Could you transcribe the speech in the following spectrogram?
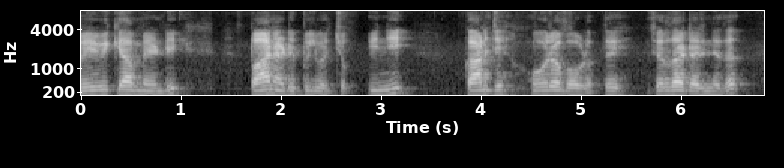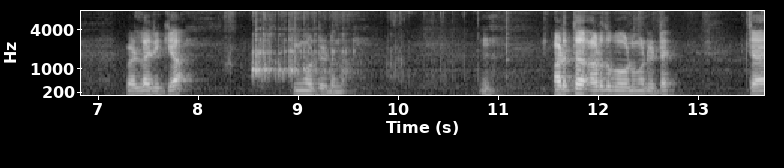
വേവിക്കാൻ വേണ്ടി പാൻ അടുപ്പിൽ വെച്ചു. ഇനി കാണിച്ച് ഓരോ ബൗൾ ദേ ചെറുതായിട്ട് അരിഞ്ഞത് വെള്ളരിക്ക ഇങ്ങോട്ട് ഇടുന്നു അടുത്ത അടുത്ത ബൗളും കൂടി ഇട്ടെ ചായ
